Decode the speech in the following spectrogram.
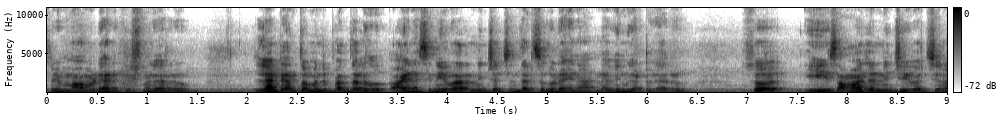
శ్రీ మామిడి హరికృష్ణ గారు ఇలాంటి ఎంతోమంది పెద్దలు ఆయన శనివారం నుంచి వచ్చిన దర్శకుడు అయిన నవీన్ గట్టు గారు. సో ఈ సమాజం నుంచి వచ్చిన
